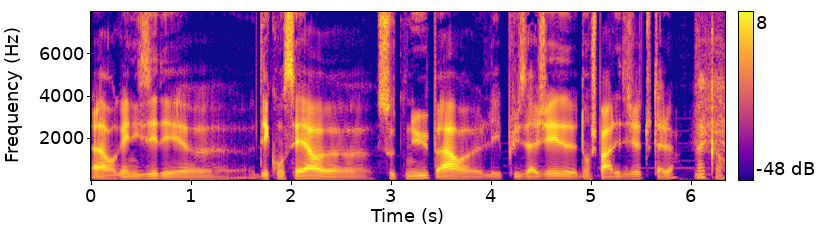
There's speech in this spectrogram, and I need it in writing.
à organiser des, euh, des concerts euh, soutenus par euh, les plus âgés dont je parlais déjà tout à l'heure. D'accord.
